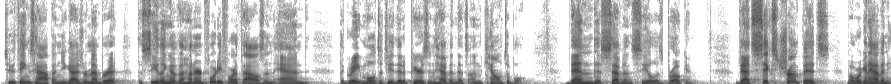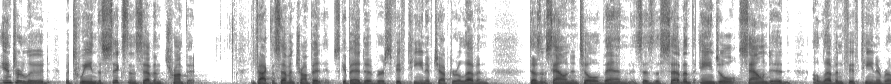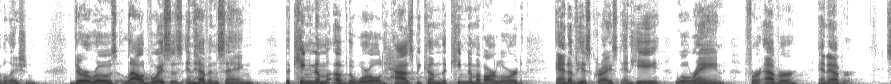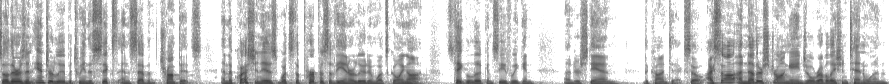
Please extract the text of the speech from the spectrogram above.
Two things happen. You guys remember it the sealing of the 144,000 and the great multitude that appears in heaven that's uncountable. Then the seventh seal is broken. We've six trumpets, but we're going to have an interlude between the sixth and seventh trumpet. In fact, the seventh trumpet, skip ahead to verse 15 of chapter 11, doesn't sound until then. It says, The seventh angel sounded, 11:15 of Revelation. There arose loud voices in heaven saying, The kingdom of the world has become the kingdom of our Lord and of his Christ, and he will reign forever and ever. So there is an interlude between the sixth and seventh trumpets. And the question is, what's the purpose of the interlude and what's going on? Let's take a look and see if we can understand the context. So I saw another strong angel, Revelation 10:1.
